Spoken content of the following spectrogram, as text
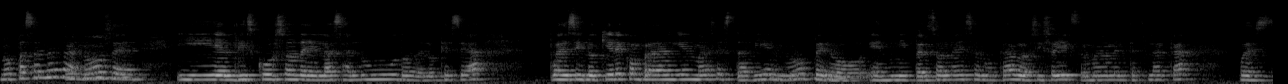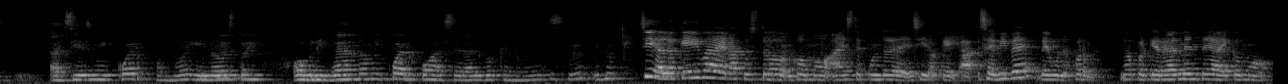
no pasa nada, ¿no? O sea, y el discurso de la salud o de lo que sea, pues si lo quiere comprar alguien más está bien, ¿no? Pero en mi persona eso no cabe, o si soy extremadamente flaca, pues así es mi cuerpo, ¿no? Y no estoy obligando a mi cuerpo a hacer algo que no es. Sí, a lo que iba era justo como a este punto de decir, ok, ah, se vive de una forma, ¿no? Porque realmente hay como,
